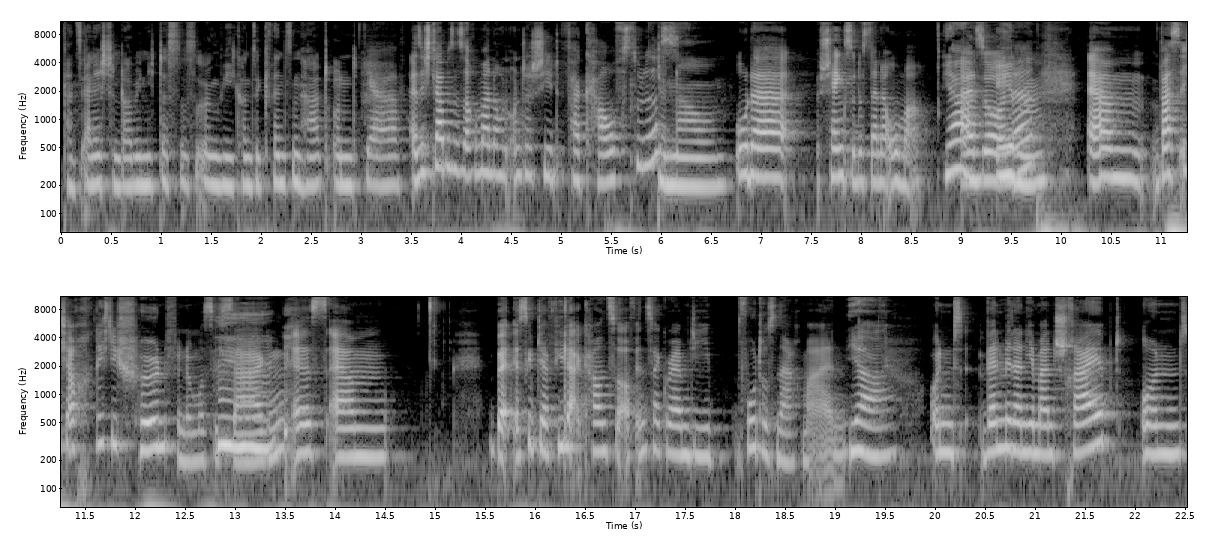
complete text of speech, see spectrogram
ganz ehrlich, dann glaube ich nicht, dass das irgendwie Konsequenzen hat. Und ja, also ich glaube, es ist auch immer noch ein Unterschied, verkaufst du das? Genau. Oder schenkst du das deiner Oma? Ja, also, ne, eben. Ne? Ähm, was ich auch richtig schön finde, muss ich mhm. sagen, ist, ähm, es gibt ja viele Accounts so auf Instagram, die Fotos nachmalen. Ja. Und wenn mir dann jemand schreibt und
